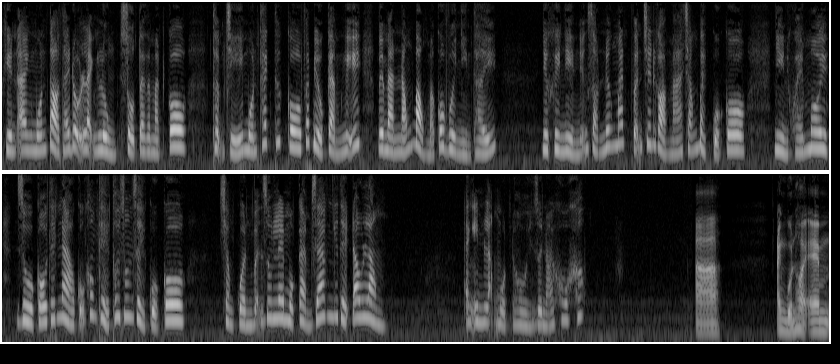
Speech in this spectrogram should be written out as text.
khiến anh muốn tỏ thái độ lạnh lùng, sổ toè vào mặt cô, thậm chí muốn thách thức cô phát biểu cảm nghĩ về màn nóng bỏng mà cô vừa nhìn thấy. Nhưng khi nhìn những giọt nước mắt vẫn trên gò má trắng bệch của cô, nhìn khóe môi, dù cố thế nào cũng không thể thôi run rẩy của cô, trong quần vẫn run lên một cảm giác như thể đau lòng. Anh im lặng một hồi rồi nói khô khốc. À, anh muốn hỏi em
